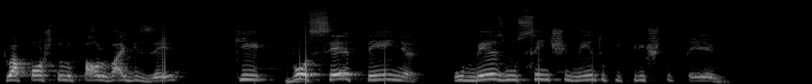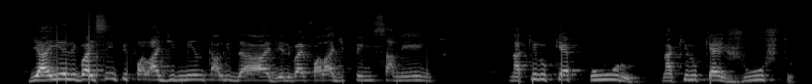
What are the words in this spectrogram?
que o apóstolo Paulo vai dizer que você tenha o mesmo sentimento que Cristo teve. E aí ele vai sempre falar de mentalidade, ele vai falar de pensamento, naquilo que é puro, naquilo que é justo,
